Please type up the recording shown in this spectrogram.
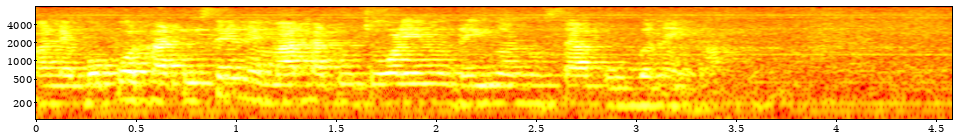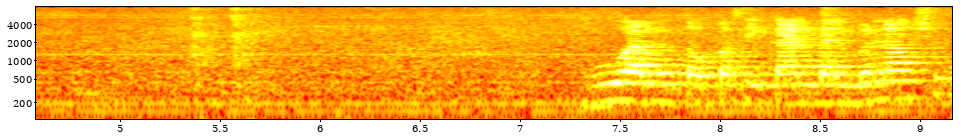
અને બપોર હાટું છે ને મારા હાટું ચોળીનું, રીંગણનું શાક હું બનાવી નાખું. ગુવારનું તો પછી કાલ બાલ બનાવશું.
